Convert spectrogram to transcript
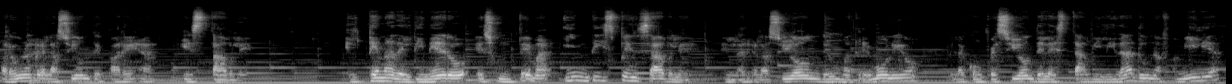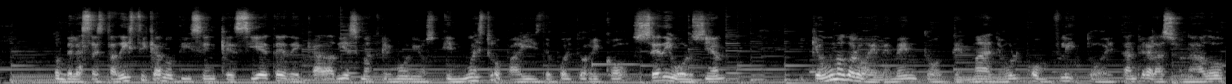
para una relación de pareja estable. El tema del dinero es un tema indispensable en la relación de un matrimonio, en la confesión de la estabilidad de una familia, donde las estadísticas nos dicen que 7 de cada 10 matrimonios en nuestro país de Puerto Rico se divorcian y que uno de los elementos de mayor conflicto están relacionados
